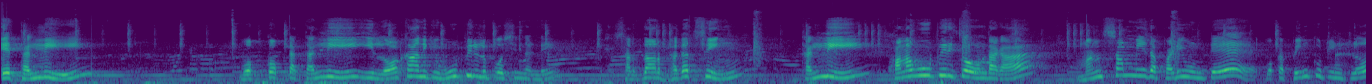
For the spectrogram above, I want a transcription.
ఏ తల్లి ఒక్కొక్క తల్లి ఈ లోకానికి ఊపిరిలు పోసిందండి. సర్దార్ భగత్ సింగ్ తల్లి కొన ఊపిరితో ఉండగా మంచం మీద పడి ఉంటే ఒక పెంకుటింట్లో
